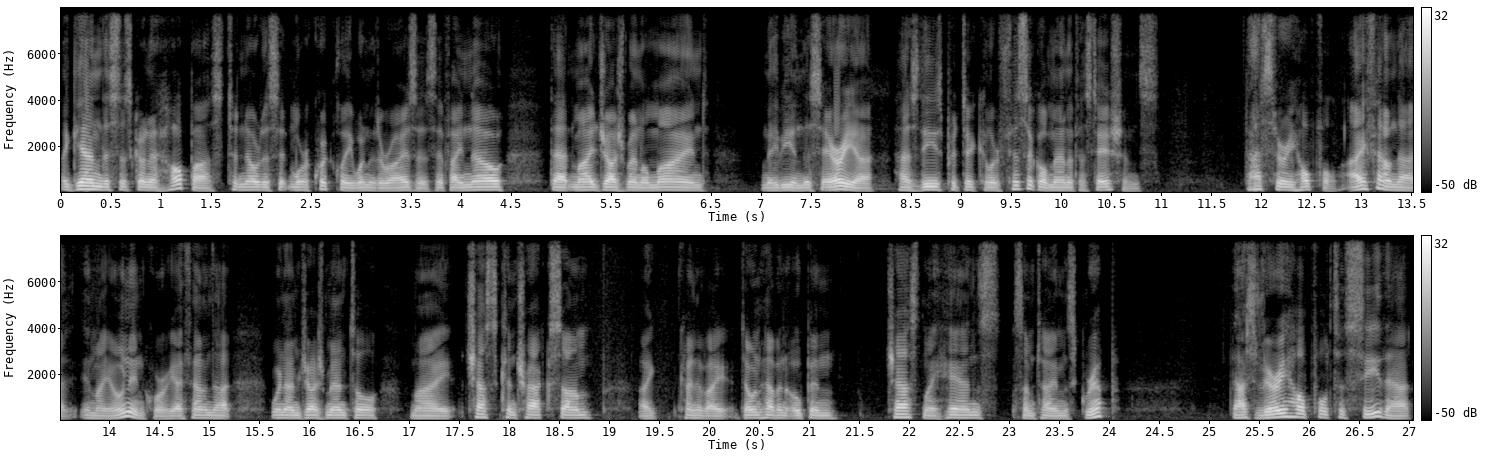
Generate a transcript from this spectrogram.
Again, this is going to help us to notice it more quickly when it arises. If I know that my judgmental mind, maybe in this area, has these particular physical manifestations, that's very helpful. I found that in my own inquiry. I found that when I'm judgmental, my chest contracts some. I kind of I don't have an open chest. My hands sometimes grip. That's very helpful to see that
